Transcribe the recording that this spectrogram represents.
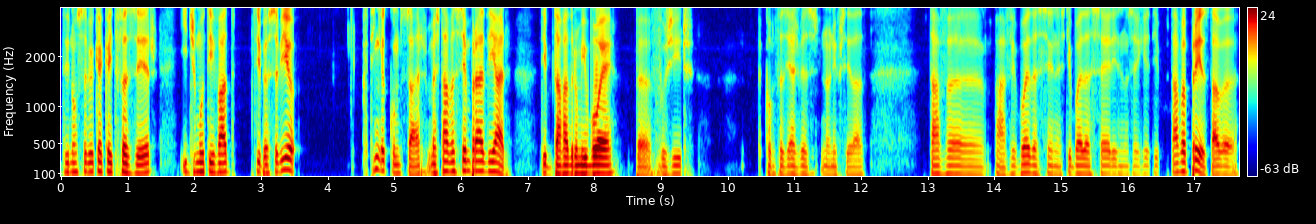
de não saber o que é que hei de fazer e desmotivado. Tipo, eu sabia que tinha que começar, mas estava sempre a adiar. Tipo, estava a dormir boé para fugir como fazia às vezes na universidade, estava a ver boé das cenas, tipo boé das séries, não sei o que, tipo, estava preso, estava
